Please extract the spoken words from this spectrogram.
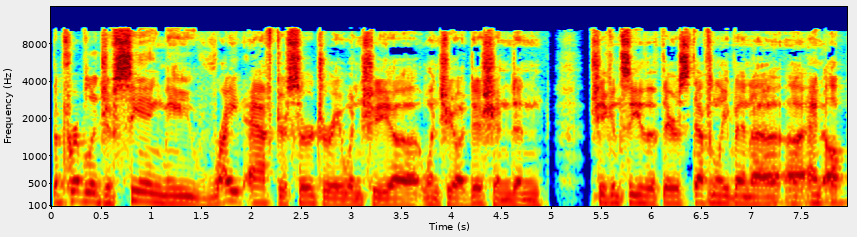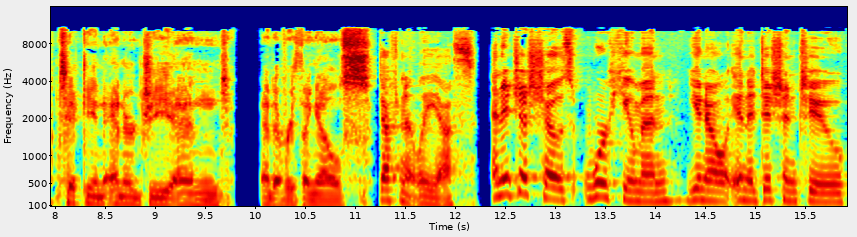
the privilege of seeing me right after surgery when she uh, when she auditioned, and she can see that there's definitely been a, a an uptick in energy and and everything else. Definitely, yes. And it just shows we're human, you know, in addition to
